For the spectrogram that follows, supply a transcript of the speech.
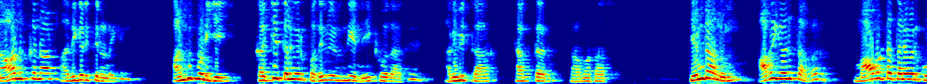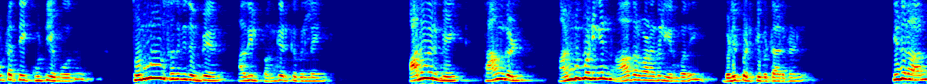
நாளுக்கு நாள் அதிகரித்த நிலையில் அன்புமணியை கட்சித் தலைவர் பதவியிலிருந்தே நீக்குவதாக அறிவித்தார் டாக்டர் ராமதாஸ். என்றாலும் அதையடுத்து அவர் மாவட்ட தலைவர் கூட்டத்தை கூட்டிய போது தொண்ணூறு சதவீதம் பேர் அதில் பங்கேற்கவில்லை. அனைவருமே தாங்கள் அன்புமணியின் ஆதரவாளர்கள் என்பதை வெளிப்படுத்தி விட்டார்கள். இதனால்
